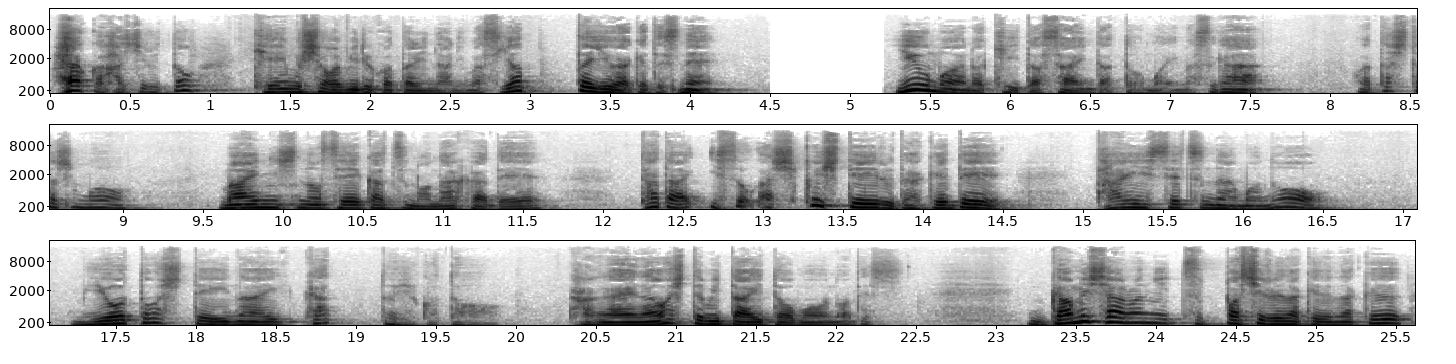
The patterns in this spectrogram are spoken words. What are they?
早く走ると刑務所を見ることになりますよ。というわけですね。ユーモアの効いたサインだと思いますが私たちも毎日の生活の中でただ忙しくしているだけで大切なものを見落としていないかということを考え直してみたいと思うのです。がむしゃらに突っ走るだけでなく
